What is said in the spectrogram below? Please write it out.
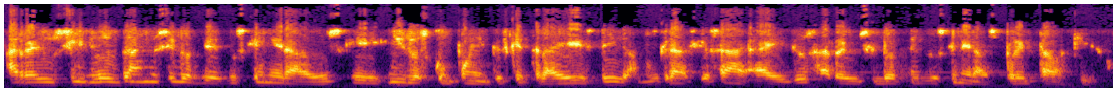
a reducir los daños y los riesgos generados eh, y los componentes que trae este, digamos, gracias a, a, ellos, a reducir los riesgos generados por el tabaquismo.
